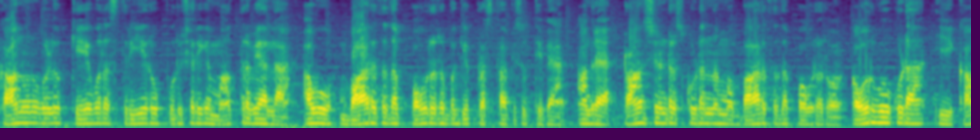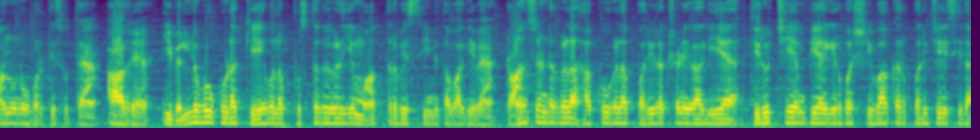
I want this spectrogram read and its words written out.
ಕಾನೂನುಗಳು ಕೇವಲ ಸ್ತ್ರೀಯರು ಪುರುಷರಿಗೆ ಮಾತ್ರವೇ ಅಲ್ಲ, ಅವು ಭಾರತದ ಪೌರರ ಬಗ್ಗೆ ಪ್ರಸ್ತಾಪಿಸುತ್ತಿವೆ. ಅಂದ್ರೆ ಟ್ರಾನ್ಸ್ಜೆಂಡರ್ಸ್ ಕೂಡ ನಮ್ಮ ಭಾರತದ ಪೌರರು. ಅವ್ರಿಗೂ ಕೂಡ ಈ ಕಾನೂನು ವರ್ತಿಸುತ್ತೆ. ಆದ್ರೆ ಇವೆಲ್ಲವೂ ಕೂಡ ಕೇವಲ ಪುಸ್ತಕಗಳಿಗೆ ಮಾತ್ರವೇ ಸೀಮಿತವಾಗಿವೆ. ಟ್ರಾನ್ಸ್ಜೆಂಡರ್ಗಳ ಹಕ್ಕುಗಳ ಪರಿರಕ್ಷಣೆಗಾಗಿಯೇ ತಿರುಚಿ ಎಂಪಿಯಾಗಿರುವ ಶಿವಾಕರ್ ಪರಿಚಯಿಸಿದ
